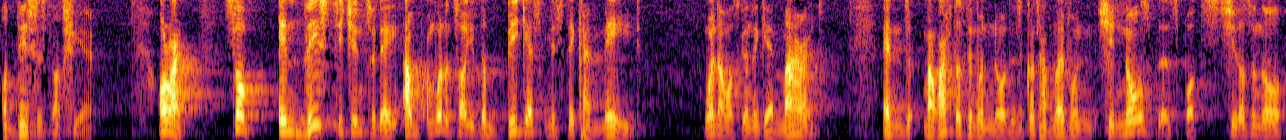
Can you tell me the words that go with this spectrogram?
or this is not fear. All right. So in this teaching today, I'm, I'm going to tell you the biggest mistake I made when I was going to get married. And my wife doesn't even know this because I've not even, she knows this, but she doesn't know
